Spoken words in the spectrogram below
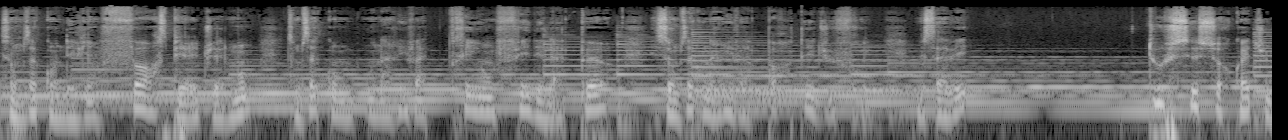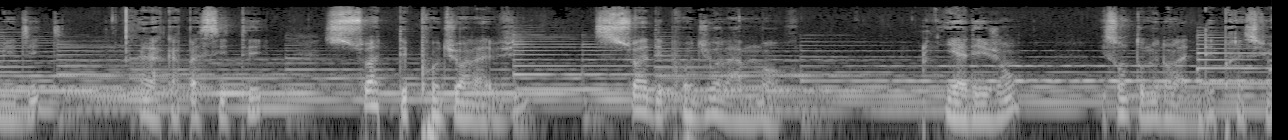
c'est comme ça qu'on devient fort spirituellement, c'est comme ça qu'on arrive à triompher de la peur, et c'est comme ça qu'on arrive à porter du fruit. Vous savez, tout ce sur quoi tu médites a la capacité soit de produire la vie, soit de produire la mort. Il y a des gens, ils sont tombés dans la dépression,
